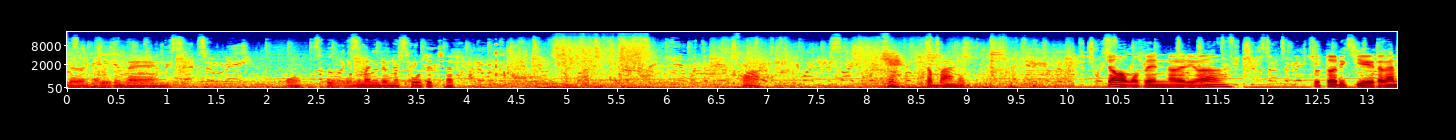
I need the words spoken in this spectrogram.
เดินทะลุกำแพงโอ้โหนี่มันเดินมาทูชัดๆว้าวโอเคกลับบ้านแล้วจะออกมาเป็นอะไรดีวะสโตดิเกียแล้วกัน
